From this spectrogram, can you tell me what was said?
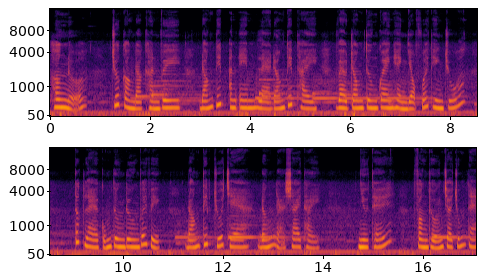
Hơn nữa chúa còn đặt hành vi đón tiếp anh em là đón tiếp thầy vào trong tương quan hàng dọc với thiên chúa, tức là cũng tương đương với việc đón tiếp chúa cha đấng đã sai thầy. Như thế, phần thưởng cho chúng ta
